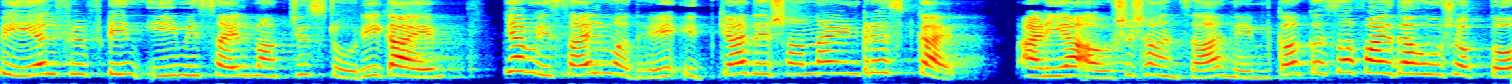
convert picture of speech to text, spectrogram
P L fifteen E missile मागची स्टोरी काय या मिसाईलमध्ये इतक्या देशांना इंटरेस्ट काय? आणि या अवशेषांचा नेमका कसा फायदा होऊ शकतो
